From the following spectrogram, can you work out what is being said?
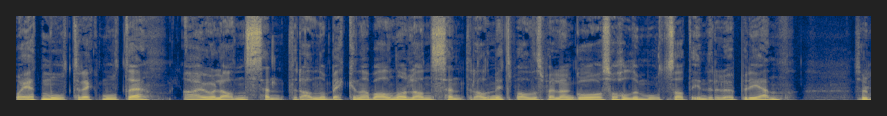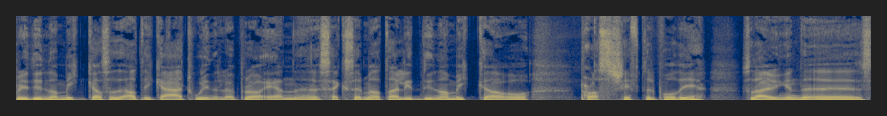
Og et mottrekk mot det er jo å la den sentrale og bekken av ballen, og la den sentrale midtballspilleren gå og så holde motsatt indreløper igjen. Så det blir dynamikk. altså At det ikke er to indreløpere og én sekser, men at det er litt dynamikk og plassskifter på de. Så det er jo ingen eh,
